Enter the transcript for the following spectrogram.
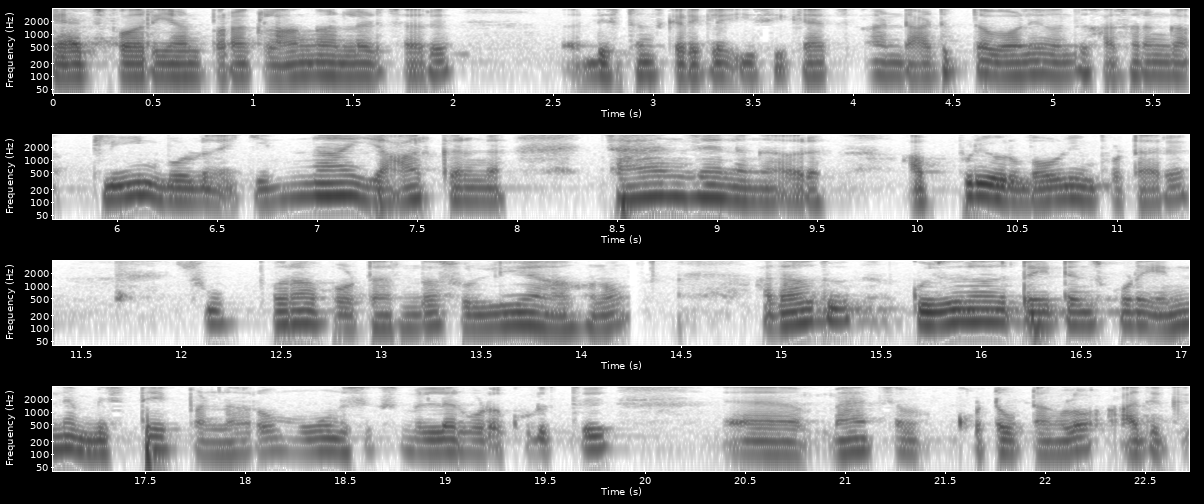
catch for Riyan Parag long ஆனில் அடித்தார் டிஸ்டன்ஸ் கிடைக்கல. ஈஸி கேட்ச் அண்ட் அடுத்த பாலே வந்து ஹசரங்கா க்ளீன் போல்டுங்க என்ன யாருக்காருங்க? சான்ஸே இல்லைங்க அவர். அப்படி ஒரு பவுலிங் போட்டார். சூப்பராக போட்டாருன்னு தான் சொல்லியே ஆகணும். அதாவது குஜராத் டைட்டன்ஸ் கூட என்ன மிஸ்டேக் பண்ணாரோ மூணு சிக்ஸ் மில்லர் கூட கொடுத்து மேட்சை கொட்ட விட்டாங்களோ அதுக்கு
